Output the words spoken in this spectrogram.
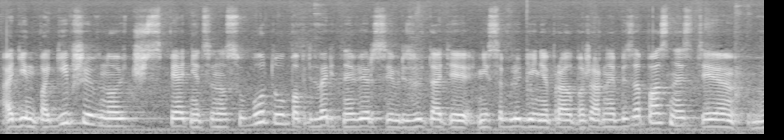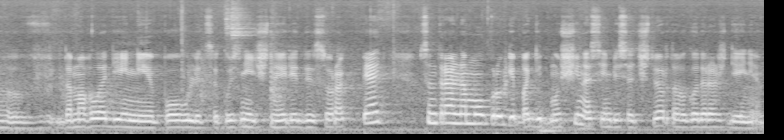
Один погибший в ночь с пятницы на субботу. По предварительной версии, в результате несоблюдения правил пожарной безопасности в домовладении по улице Кузнечные ряды 45 в Центральном округе погиб мужчина 74 года рождения.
